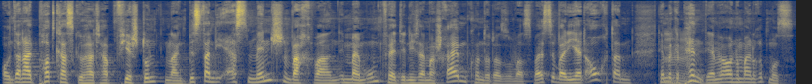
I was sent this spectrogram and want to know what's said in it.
Und dann halt Podcast gehört habe, vier Stunden lang, bis dann die ersten Menschen wach waren in meinem Umfeld, denen ich dann mal schreiben konnte oder sowas, weißt du, weil die halt auch dann, die haben ja gepennt, die haben ja auch nochmal einen Rhythmus.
